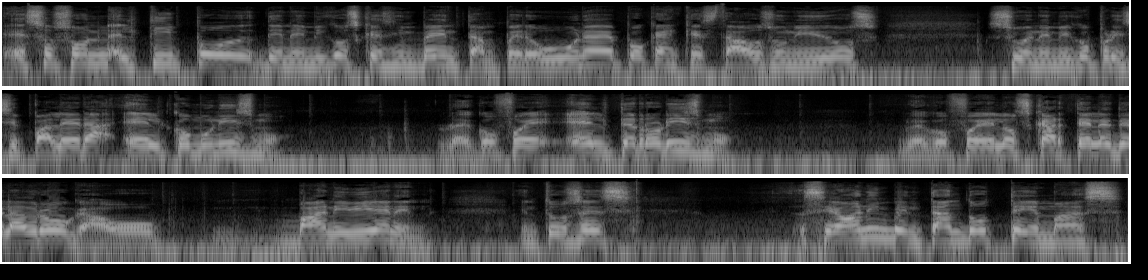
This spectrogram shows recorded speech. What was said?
Esos son el tipo de enemigos que se inventan, pero hubo una época en que Estados Unidos, su enemigo principal era el comunismo. Luego fue el terrorismo Luego fue los carteles de la droga o van y vienen. Entonces se van inventando temas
